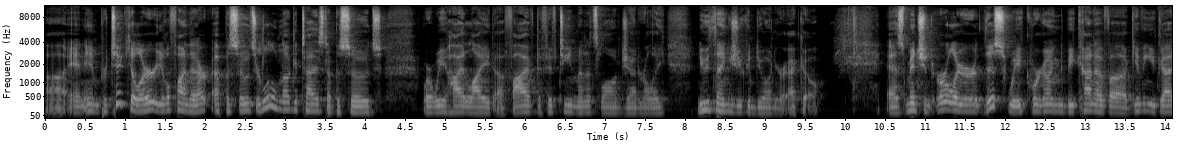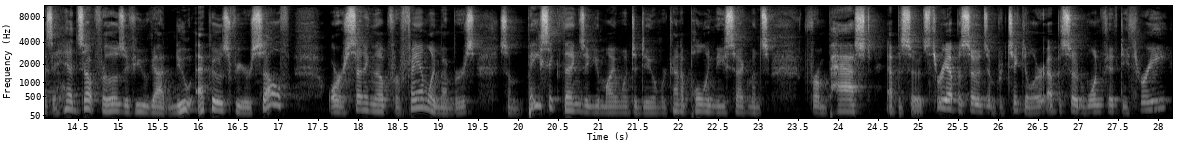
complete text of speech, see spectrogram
Uh, and in particular, you'll find that our episodes are little nuggetized episodes where we highlight uh, 5 to 15 minutes long generally, new things you can do on your Echo. As mentioned earlier, this week we're going to be kind of uh, giving you guys a heads up for those of you who got new echoes for yourself or setting them up for family members, some basic things that you might want to do. And we're kind of pulling these segments from past episodes, three episodes in particular episode 153,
